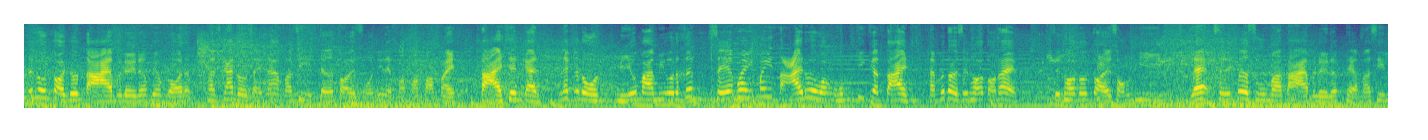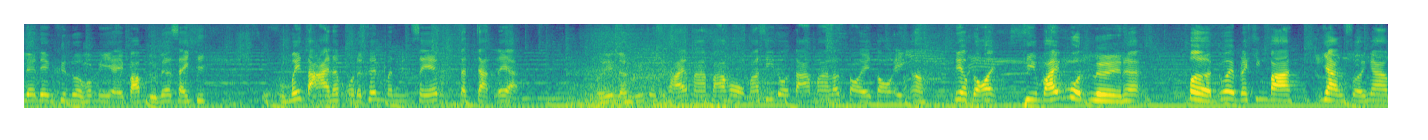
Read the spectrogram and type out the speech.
แล้วโดนต่อยจนตายไปเลยนะเรียบร้อยนะทัสการโดนใส่หน้ามาซี่เจอต่อยสวนนี่เนี่ยปั๊บปั๊บไปตายเช่นกัน และกระโดดหนีออกมามีโอเดอร์เคิลเซฟให้ไม่ตายด้วยว่ะผมกี้เกือบตายหันมาต่อยเซนทอต่อได้เซนทอโดนต่อย2ทีและเซนเตอร์ซูมาตายไปเลยนะแถมมาซี่เลือดเด้งขึ้นด้วยเพราะมีไอ้ปั๊มดูเลือดไซคิก ผมไม่ตายนะโอเดอร์เคิลมันเซฟจัดๆเลยอะเฮ้ยเหลือวิตัวสุดท้ายมาปาหกมาซี่โดนตามมาแล้วต่อยต่ออีกอะเรียบร้อย ทีมไว้หมดเลยนะฮะเปิดด้วย breaking bar อย่างสวยงาม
